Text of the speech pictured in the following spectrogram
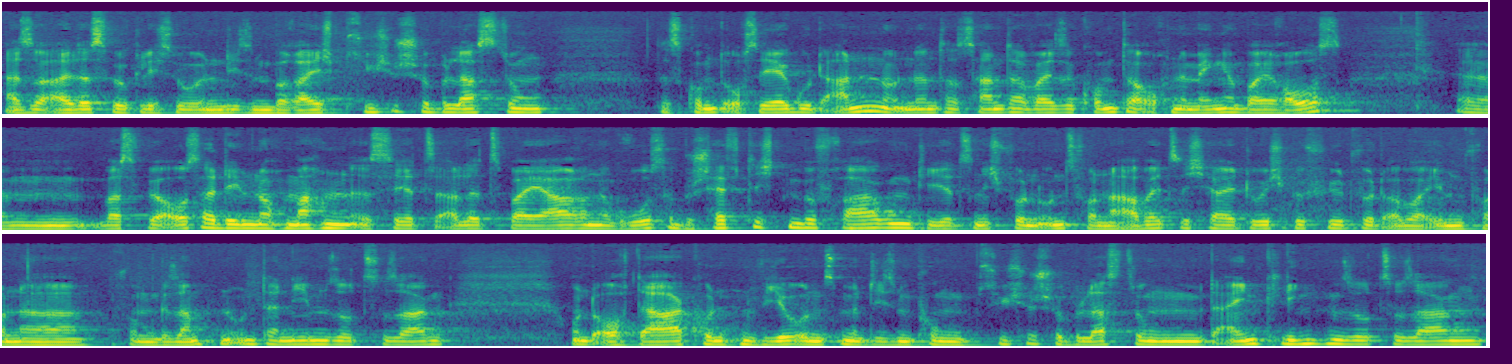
Also all das wirklich so in diesem Bereich psychische Belastung. Das kommt auch sehr gut an und interessanterweise kommt da auch eine Menge bei raus. Ähm, was wir außerdem noch machen, ist jetzt alle zwei Jahre eine große Beschäftigtenbefragung, die jetzt nicht von uns von der Arbeitssicherheit durchgeführt wird, aber eben von der, vom gesamten Unternehmen sozusagen. Und auch da konnten wir uns mit diesem Punkt psychische Belastungen mit einklinken sozusagen.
